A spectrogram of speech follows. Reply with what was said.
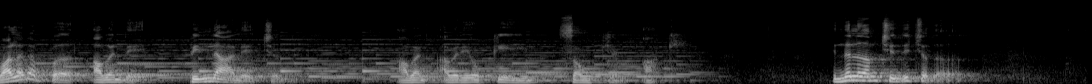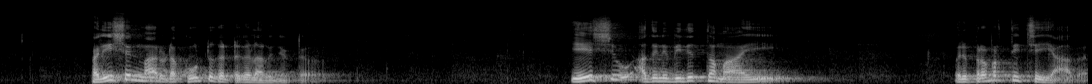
വളരെ പേർ അവന്റെ പിന്നാലെ ചെന്നു. അവൻ അവരെയൊക്കെയും സൗഖ്യം ആക്കി. ഇന്നലെ നാം ചിന്തിച്ചത് പരീശന്മാരുടെ കൂട്ടുകെട്ടുകൾ അറിഞ്ഞിട്ട് യേശു അതിന് വിരുദ്ധമായി ഒരു പ്രവൃത്തി ചെയ്യാതെ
